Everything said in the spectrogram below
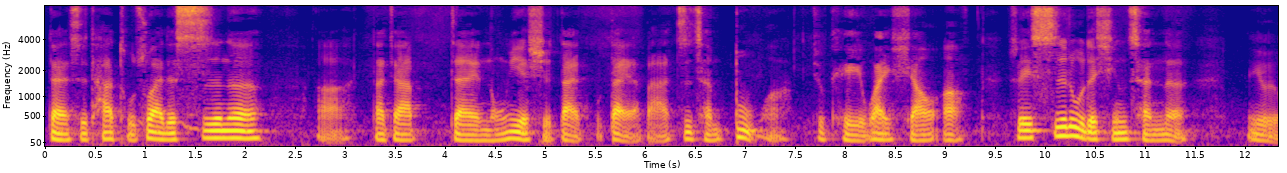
但是它吐出来的丝呢，啊，大家在农业时代、古代啊，把它织成布啊，就可以外销啊。所以丝路的形成呢，又有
